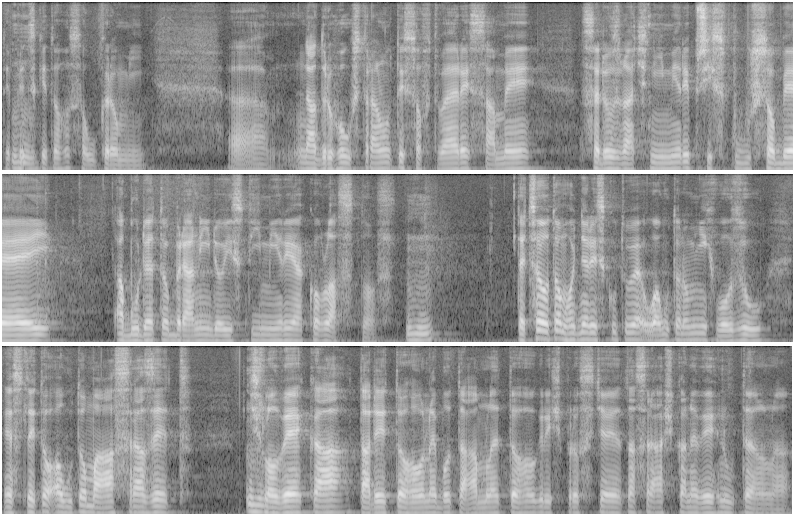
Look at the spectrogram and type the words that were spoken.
typicky mm. toho soukromí. Eh, na druhou stranu ty softwary sami se do značné míry přizpůsobějí a bude to braný do jisté míry jako vlastnost. Mm-hmm. Teď se o tom hodně diskutuje u autonomních vozů, jestli to auto má srazit mm-hmm. člověka tady toho nebo tamhle toho, když prostě je ta srážka nevyhnutelná.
